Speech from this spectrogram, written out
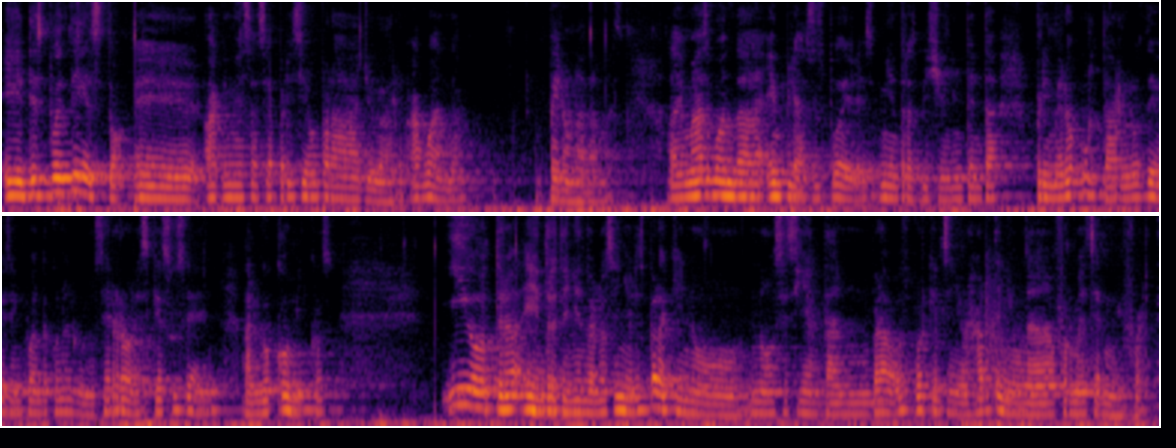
Eh, después de esto, eh, Agnes hace aparición para ayudar a Wanda, pero nada más. Además, Wanda emplea sus poderes mientras Visión intenta primero ocultarlos de vez en cuando con algunos errores que suceden, algo cómicos, y otra entreteniendo a los señores para que no, no se sientan bravos porque el señor Hart tenía una forma de ser muy fuerte.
